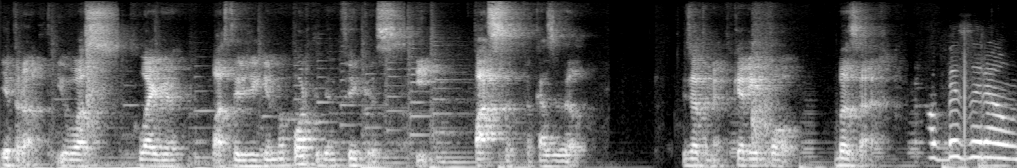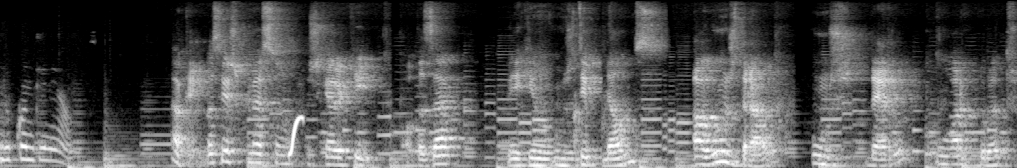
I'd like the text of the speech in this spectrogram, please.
E pronto, e o vosso colega lá se dirige aqui numa porta, identifica-se e passa para a casa dele. Exatamente, quer ir para o bazar. O bezerão do continente. Ok, vocês começam a chegar aqui ao bazar. Tem aqui uns deep gnomes, alguns draw, uns derro, um orc por outro,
